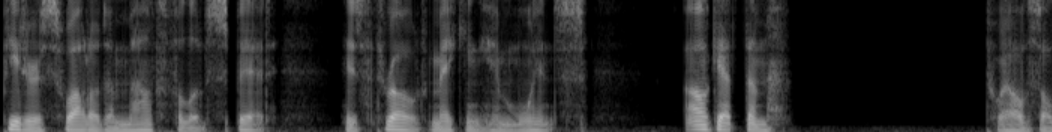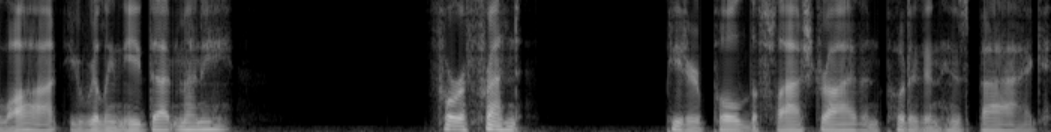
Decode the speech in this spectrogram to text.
Peter swallowed a mouthful of spit, his throat making him wince. I'll get them. Twelve's a lot. You really need that many? For a friend. Peter pulled the flash drive and put it in his bag,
